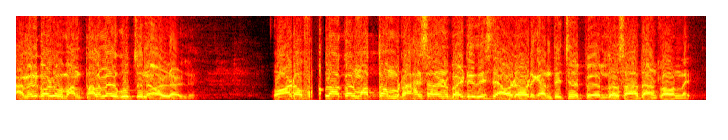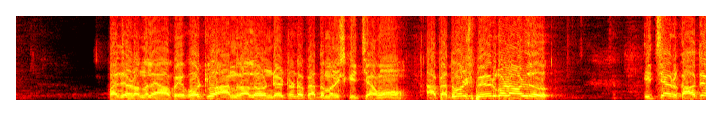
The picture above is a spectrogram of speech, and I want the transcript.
అమెరికా వాళ్ళు మన తల మీద కూర్చునే వాళ్ళు. వాళ్ళు వాడు ఫోన్ లాక్కొని మొత్తం రహస్యాలను బయటకు తీస్తే ఎవడెవడికి ఎంత ఇచ్చిన పేర్లతో సహా దాంట్లో ఉన్నాయి. పదిహేడు వందల యాభై కోట్లు ఆంధ్రాలో ఉండేటువంటి పెద్ద మనిషికి ఇచ్చాము. ఆ పెద్ద మనిషి పేరు కూడా వాళ్ళు ఇచ్చారు. కాకపోతే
